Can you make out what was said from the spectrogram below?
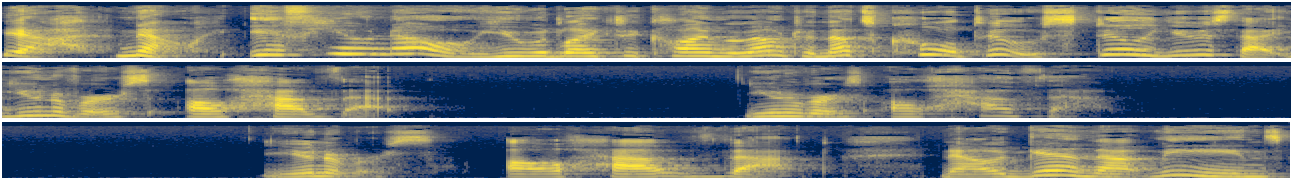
Yeah, now, if you know you would like to climb a mountain, that's cool too. Still use that. Universe, I'll have that. Universe, I'll have that. Universe, I'll have that. Now, again, that means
